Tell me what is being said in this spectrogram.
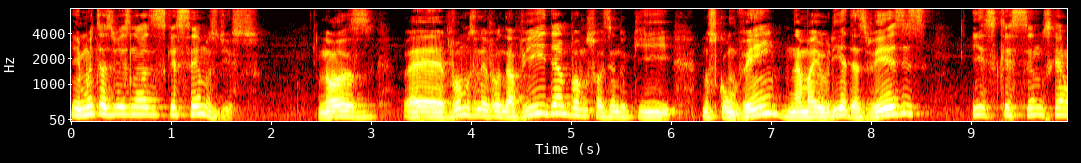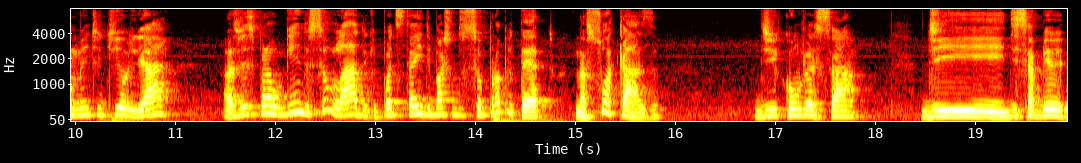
E muitas vezes nós esquecemos disso. Nós é, vamos levando a vida, vamos fazendo o que nos convém, na maioria das vezes, e esquecemos realmente de olhar, às vezes, para alguém do seu lado, que pode estar aí debaixo do seu próprio teto, na sua casa, de conversar, de, de saber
